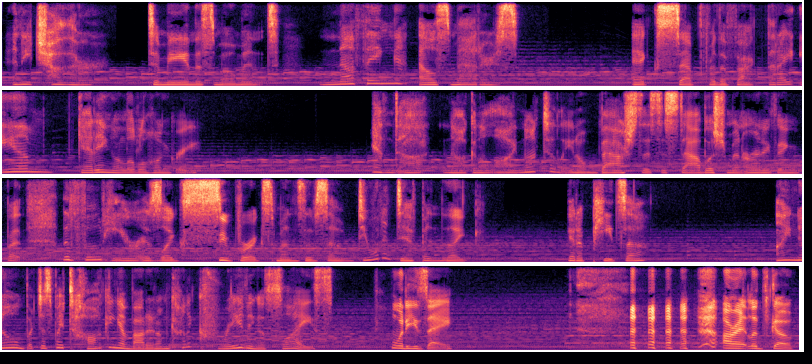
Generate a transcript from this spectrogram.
and each other. To me, in this moment, nothing else matters. Except for the fact that I am getting a little hungry. And uh, not gonna lie, not to you know bash this establishment or anything, but the food here is like super expensive. So do you want to dip and like get a pizza? I know, but just by talking about it, I'm kind of craving a slice. What do you say? All right, let's go.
